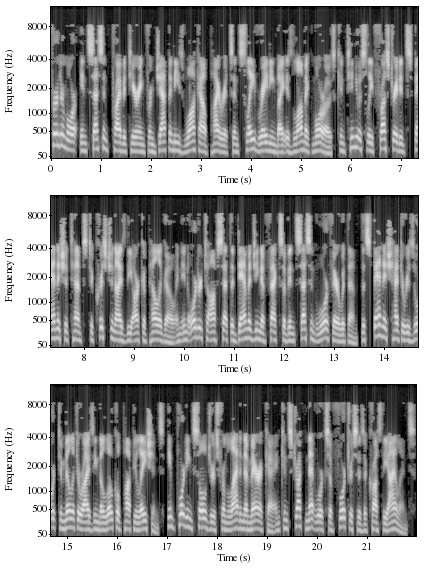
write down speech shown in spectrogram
Furthermore, incessant privateering from Japanese Wokou pirates and slave raiding by Islamic Moros continuously frustrated Spanish attempts to Christianize the archipelago and in order to offset the damaging effects of incessant warfare with them, the Spanish had to resort to militarizing the local populations, importing soldiers from Latin America and construct networks of fortresses across the islands.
